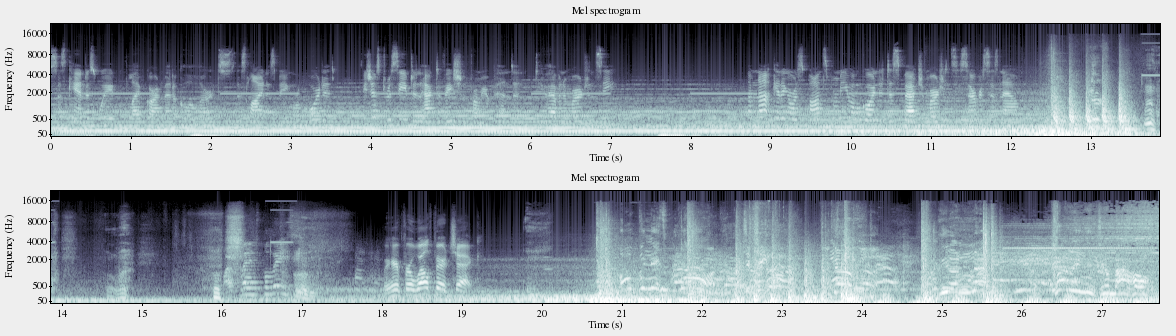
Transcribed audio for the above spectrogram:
This is Candace Wade with Lifeguard medical alerts. This line is being recorded. You just received an activation from your pendant. Do you have an emergency? I'm not getting a response from you. I'm going to dispatch emergency services now. White Plains Police. We're here for a welfare check. Open this door! You're not coming into my home!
